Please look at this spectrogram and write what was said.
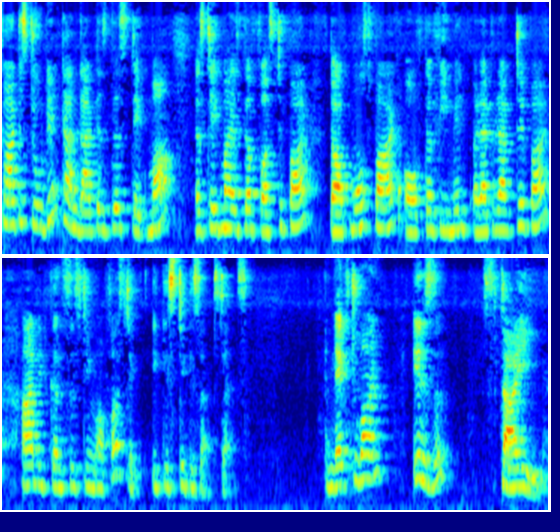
part student and that is the stigma. The stigma is the first part, topmost part of the female reproductive part and it consisting of a sticky, sticky substance. Next one is style.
